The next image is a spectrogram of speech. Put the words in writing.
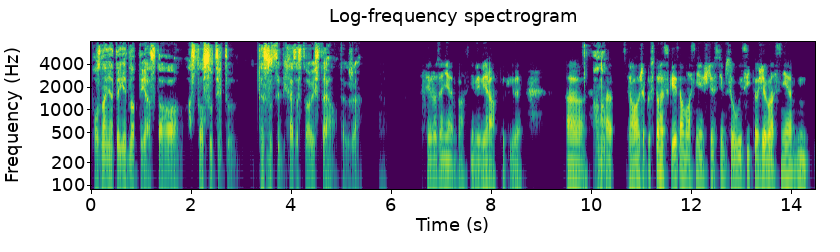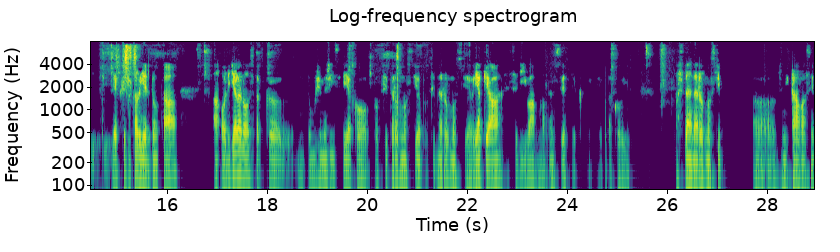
poznania tej jednoty a z toho, a z toho súcitu. Ten súcit vychádza z toho istého. Takže... Přirozeně vlastně vyvírá v tu chvíli. Uh, ano. Uh, Jo, řekl jsi to hezky, tam vlastně ještě s tím souvisí to, že vlastně, jak jsi říkal, jednota a oddělenost, tak eh, to můžeme říct i jako pocit rovnosti a pocit nerovnosti. Jak já se dívám na ten svět jak, jako takový. A z té nerovnosti uh, vzniká vlastně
